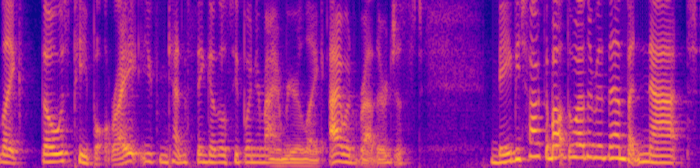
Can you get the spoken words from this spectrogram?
like those people, right? You can kind of think of those people in your mind where you're like, I would rather just maybe talk about the weather with them, but not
